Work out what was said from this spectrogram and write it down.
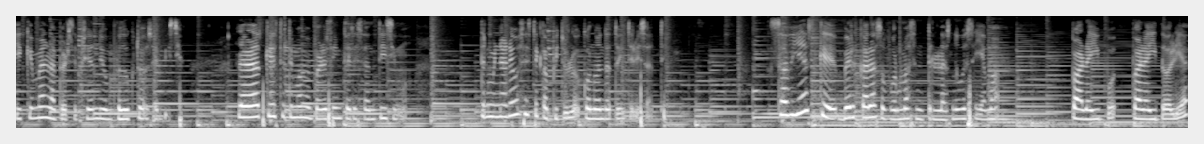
y queman la percepción de un producto o servicio. La verdad que este tema me parece interesantísimo. Terminaremos este capítulo con un dato interesante. ¿Sabías que ver caras o formas entre las nubes se llama paraidolia?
